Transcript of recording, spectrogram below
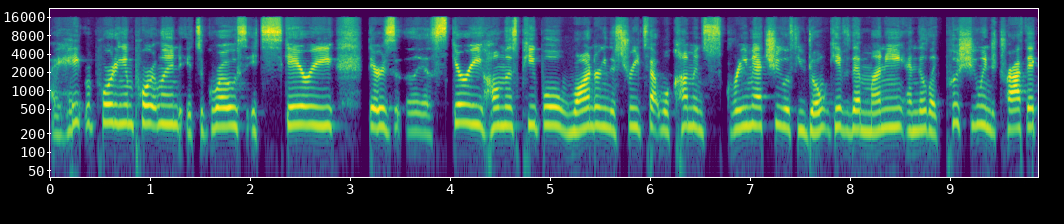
I hate reporting in Portland. It's gross. It's scary. There's uh, scary homeless people wandering the streets that will come and scream at you if you don't give them money and they'll like push you into traffic.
